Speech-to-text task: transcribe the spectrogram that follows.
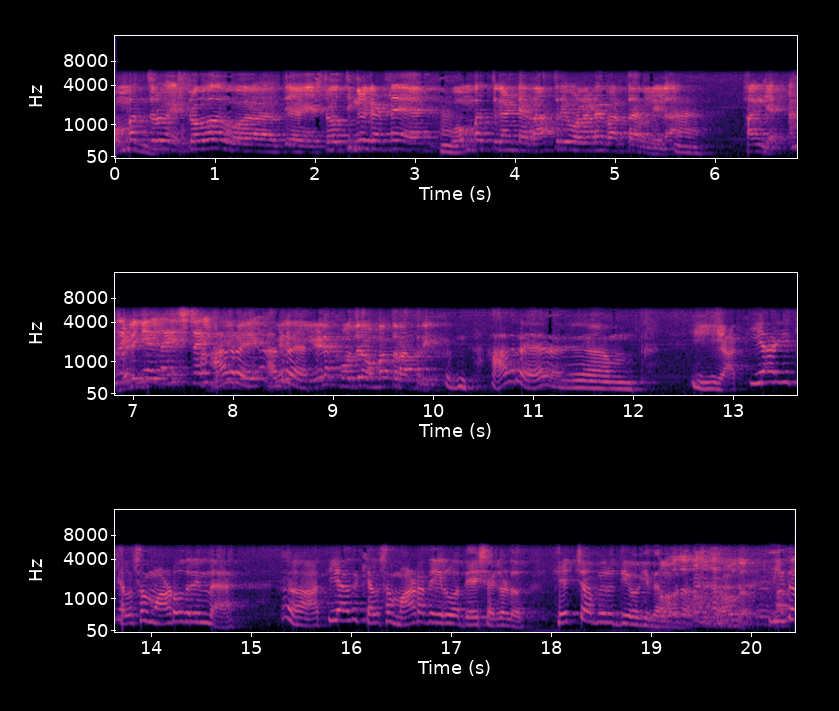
ಒಂಬತ್ತು ಎಷ್ಟೋ ಎಷ್ಟೋ ತಿಂಗಳಗಟ್ಟಲೆ ಒಂಬತ್ತು ಗಂಟೆ ರಾತ್ರಿ ಒಳಗಡೆ ಬರ್ತಾ ಇರ್ಲಿಲ್ಲ. ಹಂಗೆ. ಆದ್ರೆ ಆದ್ರೆ ಏಳಕ್ಕೆ ಹೋದ್ರೆ ಒಂಬತ್ತು ರಾತ್ರಿ. ಆದ್ರೆ ಈ ಅತಿಯಾಗಿ ಕೆಲಸ ಮಾಡೋದ್ರಿಂದ ಅತಿಯಾದ ಕೆಲಸ ಮಾಡದೇ ಇರುವ ದೇಶಗಳು ಹೆಚ್ಚು ಅಭಿವೃದ್ಧಿ ಹೋಗಿದೆ ಹೌದು ಹೌದು, ಹೌದು. ಇದು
